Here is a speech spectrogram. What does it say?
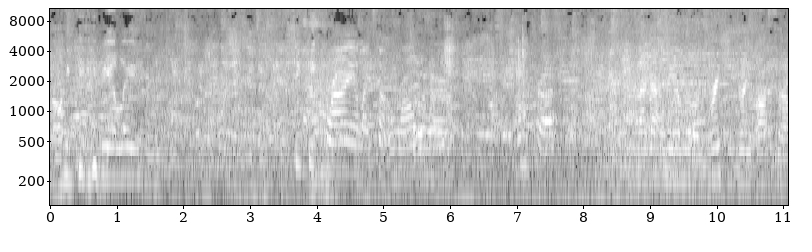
oh he keep he being lazy. Keep crying like something wrong with her. Let me try. And I got me a little drinky drink also.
